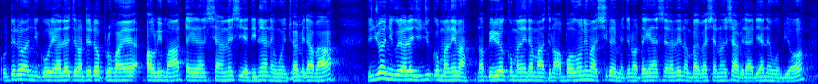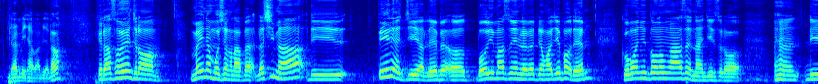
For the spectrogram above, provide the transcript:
ဟို TikTok ညီကိုတွေကလည်းကျွန်တော် TikTok profile ရဲ့အောက်လေးမှာ Telegram channel လေးရှိရဒီနေ့နဲ့ဝင် join မိတာပါ YouTube ညီကိုတွေကလည်း YouTube comment လေးမှာเนาะ video comment လေးထဲမှာကျွန်တော်အပေါ်ဆုံးလေးမှာရှိလိုက်မယ်ကျွန်တော် Telegram channel လေးနဲ့ Viber channel ရှာပေးတာဒီနေ့ဝင်ပြီးတော့ join မိထားပါဗျာเนาะကဲဒါဆိုရင်ကျွန်တော် main နဲ့ motion ကလာပဲလက်ရှိမှာဒီပေးတဲ့ကြေးက level body မှာဆိုရင် level ပြောင်းသွားခြင်းပေါ့တယ်ကိုမောင်ကြီး350နိုင်ကြီးဆိုတော့ဒီ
